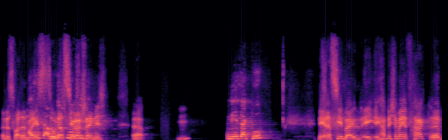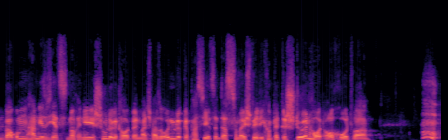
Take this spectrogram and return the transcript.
Und es war dann Also meist so, dass sie wahrscheinlich, ja, Nee, sag du? Nee, dass sie, weil ich habe mich immer gefragt, äh, warum haben die sich jetzt noch in die Schule getraut, wenn manchmal so Unglücke passiert sind, dass zum Beispiel die komplette Stirnhaut auch rot war.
